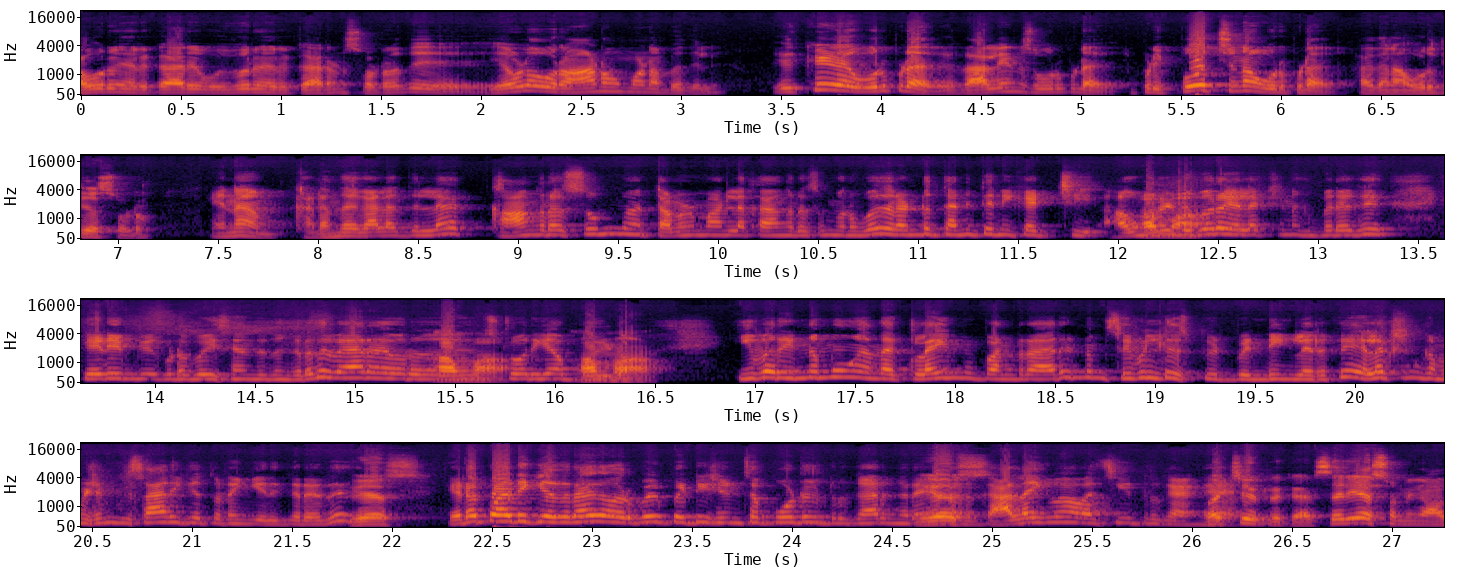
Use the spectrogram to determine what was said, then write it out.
அவரும் இருக்காரு இவரும் இருக்காருன்னு சொல்கிறது எவ்வளோ ஒரு ஆணவமான பதில்? இது கீழே உருப்படாது இந்த அலையன்ஸ் உருப்படாது. இப்படி போச்சுன்னா உருப்படாது. அதை நான் உறுதியாக சொல்கிறேன் ஏன்னா கடந்த காலத்துல காங்கிரஸும் தமிழ் மாநில காங்கிரஸும் வரும்போது ரெண்டும் தனித்தனி கட்சி. அவங்க. ரெண்டு பேரும் எலெக்ஷனுக்கு பிறகு ஏடிஎம்கே கூட போய் சேர்ந்ததுங்கிறது வேற ஒரு. ஸ்டோரியா போயிடும். இவர் இன்னமும் அந்த கிளைம் பண்றாரு. இன்னும் சிவில் டிஸ்பியூட் பெண்டிங்ல இருக்கு. எலெக்ஷன் கமிஷன் விசாரிக்க தொடங்கி இருக்கிறது. எடப்பாடிக்கு எதிராக அவர் போய் பெட்டிஷன்ஸை போட்டுக்கிட்டு இருக்காருங்கிற அலைவா வச்சுக்கிட்டு இருக்காங்க. வச்சிட்டு இருக்காரு. சரியா சொன்னீங்க.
